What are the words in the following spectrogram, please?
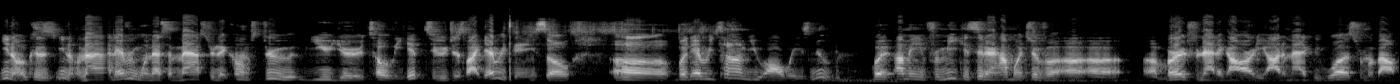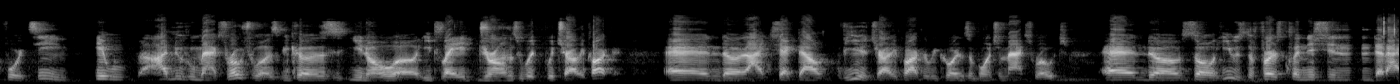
You know, because you know not everyone that's a master that comes through you you're totally hip to, just like everything. So, uh, but every time you always knew. But I mean, for me, considering how much of a, a, a bird fanatic I already automatically was from about fourteen it I knew who Max Roach was because you know uh, he played drums with, with Charlie Parker, and uh, I checked out via Charlie Parker recordings a bunch of Max Roach, and uh, so he was the first clinician that I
